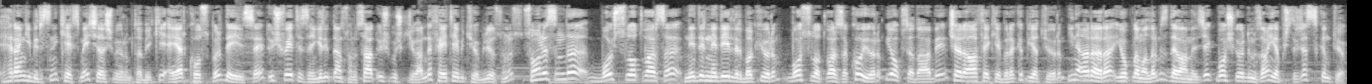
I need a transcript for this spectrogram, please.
herhangi birisini kesmeye çalışmıyorum tabii ki. Eğer Cosper değilse 3 FT'sine girdikten sonra saat 3.30 civarında FT bitiyor biliyorsunuz. Sonrasında boş slot varsa nedir ne değildir bakıyorum. Boş slot varsa koyuyorum. Yoksa da abi çarı AFK bırakıp yatıyorum. Yine ara ara yoklamalarımız devam edecek. Boş gördüğümüz zaman yapıştıracağız. Sıkıntı yok.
